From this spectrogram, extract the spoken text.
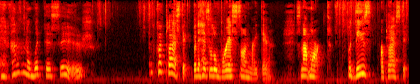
And I don't know what this is. It's got plastic, but it has a little brass sun right there. It's not marked. But these are plastic,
